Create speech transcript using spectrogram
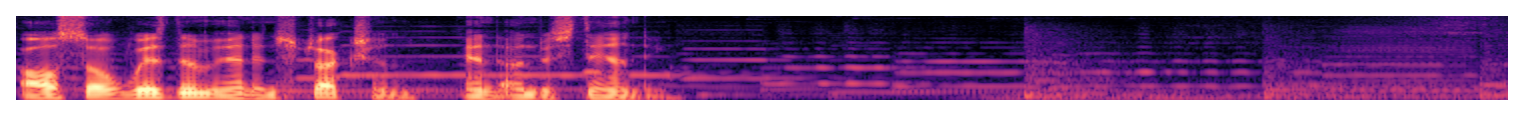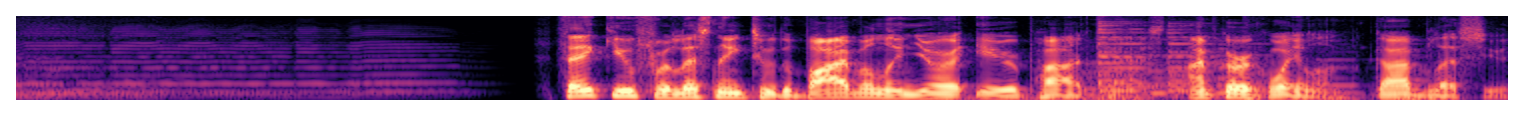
Also, wisdom and instruction and understanding. Thank you for listening to the Bible in Your Ear podcast. I'm Kirk Whalum. God bless you.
